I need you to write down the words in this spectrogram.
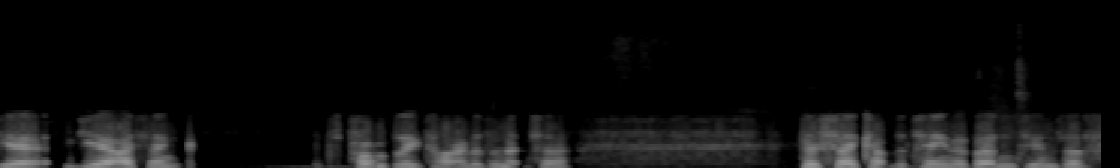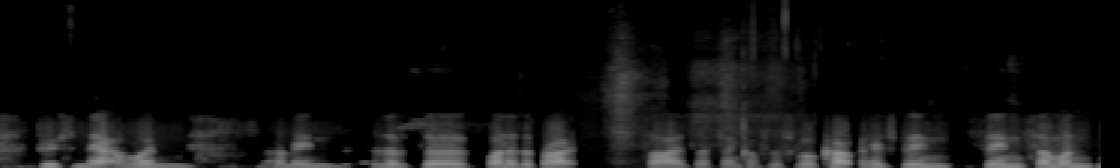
yeah, yeah, I think it's probably time, isn't it, to to shake up the team a bit in terms of personnel. And I mean, the the one of the bright sides I think of this World Cup has been seeing someone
